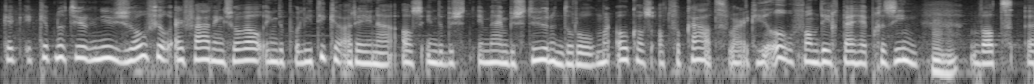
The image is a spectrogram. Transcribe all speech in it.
Kijk, ik heb natuurlijk nu zoveel ervaring, zowel in de politieke arena als in, de in mijn besturende rol, maar ook als advocaat, waar ik heel van dichtbij heb gezien mhm. wat uh,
